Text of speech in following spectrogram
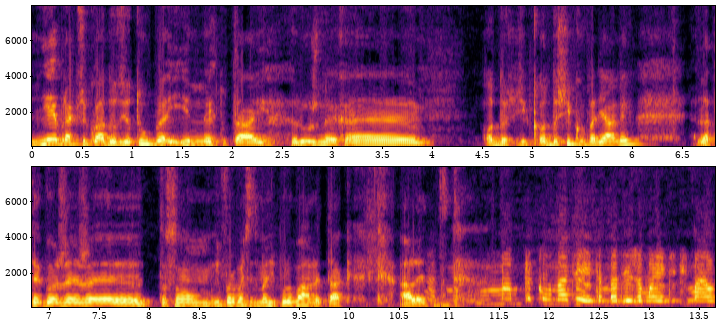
nie brać przykładu z YouTube i innych tutaj różnych e, odnośnik, odnośników medialnych, dlatego że, że to są informacje zmanipulowane, tak? Ale Tak, m- mam taką nadzieję, tym bardziej, że moje dzieci mają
